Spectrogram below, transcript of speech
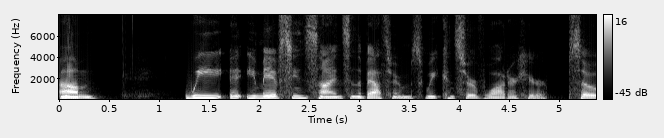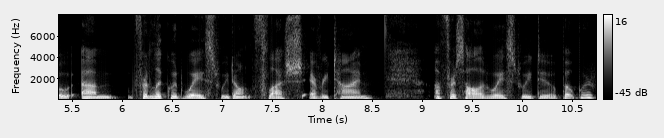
Um, we, uh, you may have seen signs in the bathrooms. We conserve water here. So um, for liquid waste, we don't flush every time. Uh, for solid waste, we do. But we're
